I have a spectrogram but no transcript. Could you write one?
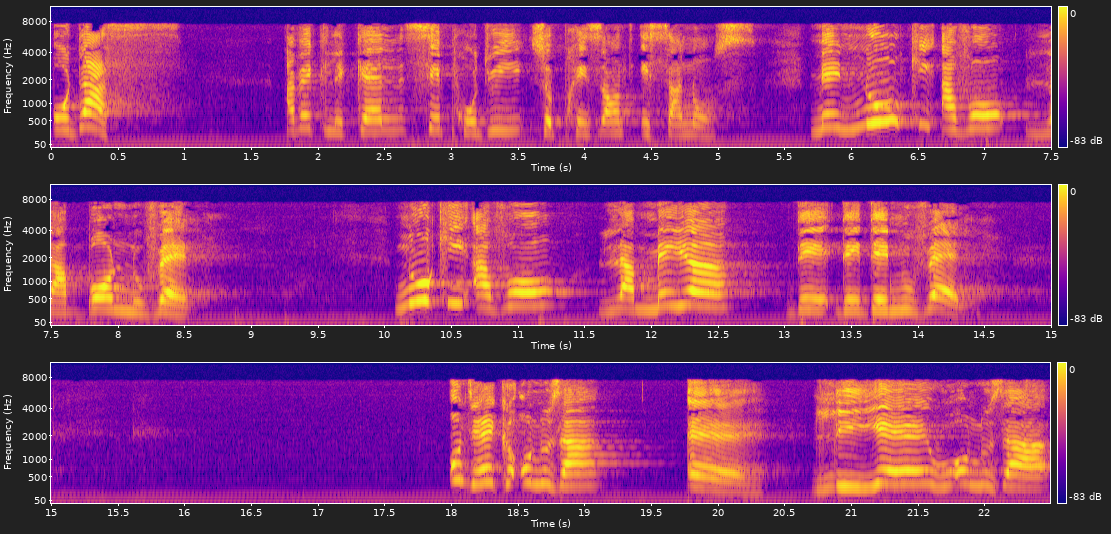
audace avec laquelle ces produits se présentent et s'annoncent. Mais nous qui avons la bonne nouvelle, nous qui avons la meilleure des, nouvelles, on dirait qu'on nous a euh, liés ou on nous a,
